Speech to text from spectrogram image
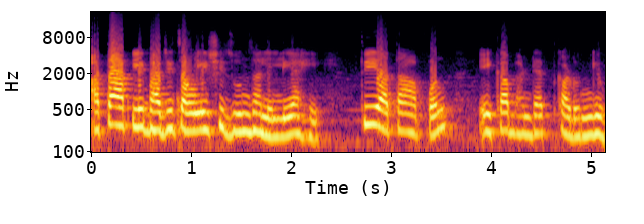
आता आपली भाजी चांगली शिजून झालेली आहे ती आता आपण एका भांड्यात काढून घेऊ.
